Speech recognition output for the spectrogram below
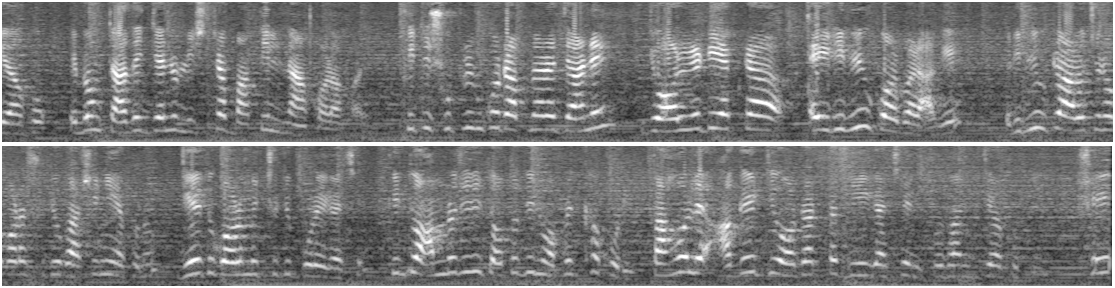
দেওয়া হোক এবং তাদের যেন লিস্টটা বাতিল না করা হয়। কিন্তু সুপ্রিম কোর্ট আপনারা জানেন যে অলরেডি একটা, এই রিভিউ করবার আগে রিভিউটা আলোচনা করার সুযোগ আসেনি এখনও, যেহেতু গরমের ছুটি পড়ে গেছে। কিন্তু আমরা যদি ততদিন অপেক্ষা করি, তাহলে আগের যে অর্ডারটা দিয়ে গেছেন প্রধান বিচারপতি, সেই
